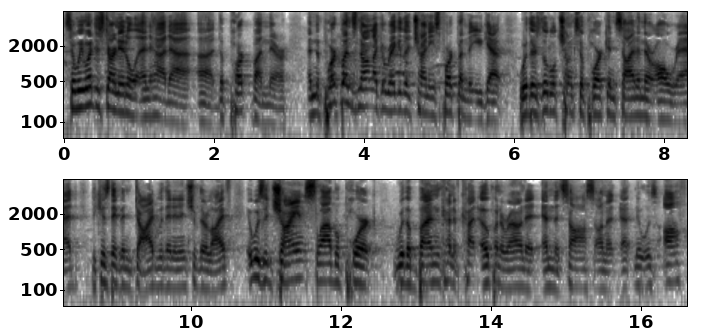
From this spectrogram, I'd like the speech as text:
so we went to Star Noodle and had uh, uh, the pork bun there. And the pork bun's not like a regular Chinese pork bun that you get, where there's little chunks of pork inside and they're all red because they've been dyed within an inch of their life. It was a giant slab of pork with a bun kind of cut open around it and the sauce on it. And it was off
